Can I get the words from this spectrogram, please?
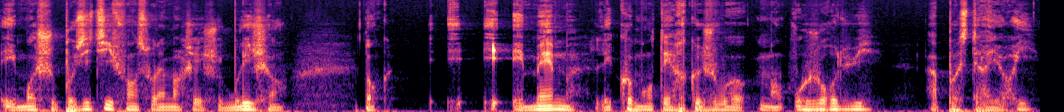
Et moi je suis positif hein, sur les marchés, je suis bullish. Hein. Donc et, même les commentaires que je vois aujourd'hui, a posteriori,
